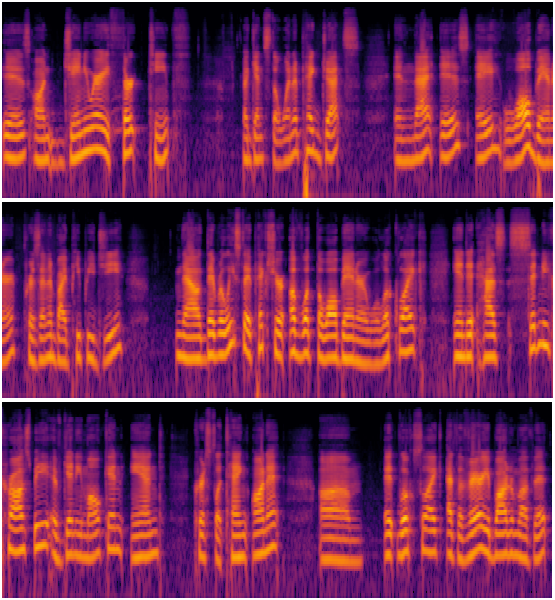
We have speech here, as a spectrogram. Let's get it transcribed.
is on January 13th against the Winnipeg Jets and that is a wall banner presented by PPG. Now, they released a picture of what the wall banner will look like, and it has Sidney Crosby, Evgeny Malkin, and Chris Letang on it. Um, it looks like at the very bottom of it,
